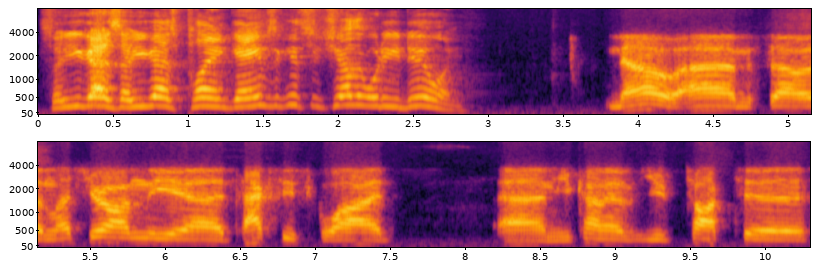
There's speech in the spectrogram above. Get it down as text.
So you guys are you guys playing games against each other? What are you doing? No, um, so unless you're on the uh, taxi squad, um, you kind of you talk to,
